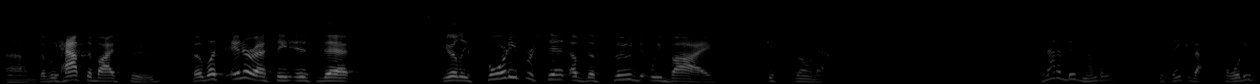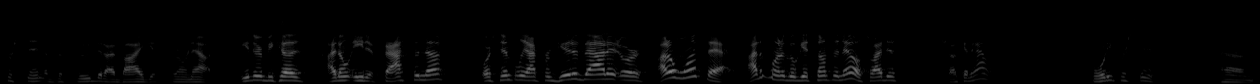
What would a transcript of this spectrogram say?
Um, that we have to buy food. But what's interesting is that nearly 40% of the food that we buy gets thrown out. That a big number? To think about 40% of the food that I buy gets thrown out. Either because I don't eat it fast enough, or simply I forget about it, or I don't want that. I just want to go get something else, so I just chuck it out. 40%. Um,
